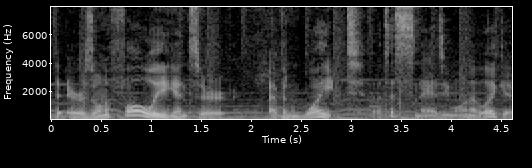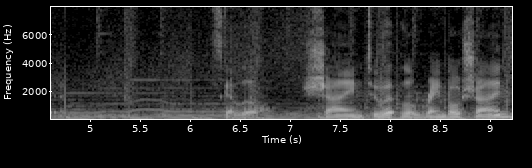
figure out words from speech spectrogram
the Arizona Fall League insert. Evan White. That's a snazzy one. I like it. It's got a little shine to it, a little rainbow shine.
